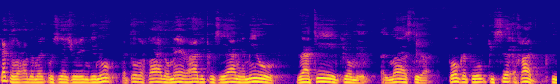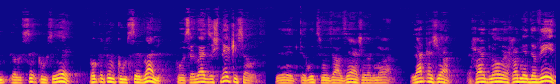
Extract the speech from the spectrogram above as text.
כתוב אחד אומר כוסייה שבירים דינו, כתוב אחד אומר עד כוסיין רמיהו ועתיק יומים, אז מה הסתירה? פה כתוב כיסא אחד, כורסייה, פה כתוב כורסבן, כורסבן זה שני כיסאות, זה תירוץ מזעזע של הגמרא. לה קשה, אחד לא ואחד מדוד,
